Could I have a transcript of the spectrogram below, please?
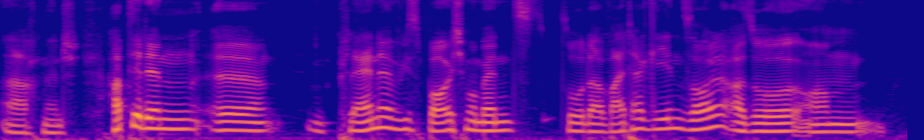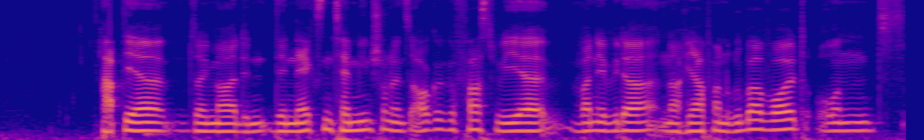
Ach Mensch. Habt ihr denn äh, Pläne, wie es bei euch im Moment so da weitergehen soll? Also ähm, habt ihr, sag ich mal, den, den, nächsten Termin schon ins Auge gefasst, wie ihr, wann ihr wieder nach Japan rüber wollt? Und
